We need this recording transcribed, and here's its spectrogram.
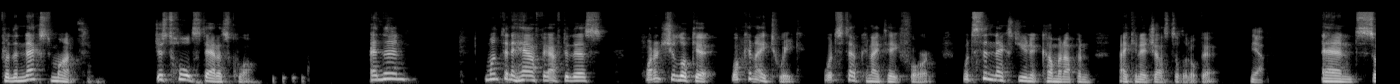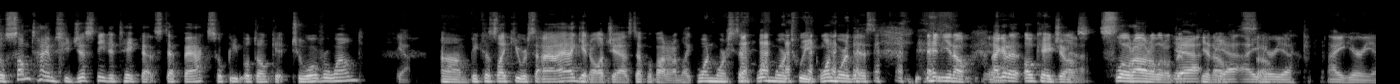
for the next month. Just hold status quo. And then month and a half after this, why don't you look at what can I tweak? What step can I take forward? What's the next unit coming up and I can adjust a little bit? Yeah. And so sometimes you just need to take that step back so people don't get too overwhelmed. Yeah. Um, because like you were saying, I, I, get all jazzed up about it. I'm like, one more step, one more tweak, one more this. And you know, yeah. I gotta okay, Jones, yeah. slow down a little bit. Yeah, you know. Yeah, I so. hear you. I hear you.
